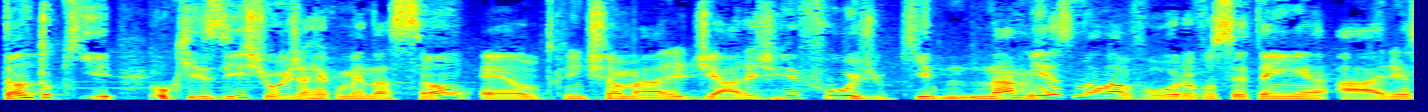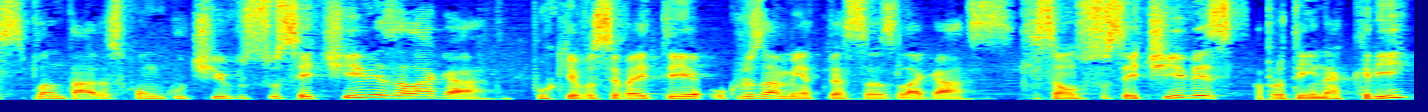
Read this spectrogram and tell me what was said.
Tanto que o que existe hoje, a recomendação, é o que a gente chama de áreas de refúgio, que na mesma lavoura você tenha áreas plantadas com cultivos suscetíveis à lagarta, porque você vai ter o cruzamento dessas lagartas que são suscetíveis à proteína CRI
